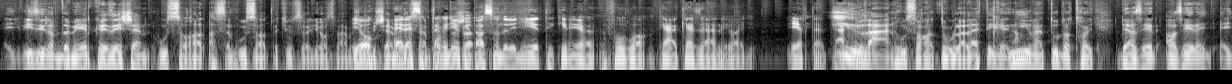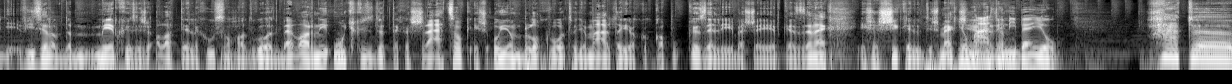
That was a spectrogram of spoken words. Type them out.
Egy vízilabda mérkőzésen 26, azt hiszem 26 vagy 28 már most Jó, nem is erre szokták egyébként azt mondani, hogy értékénél fogva kell kezelni, vagy érted? Tehát, Nyilván 26-0 lett, igen, ja. nyilván tudod, hogy de azért, azért egy, egy vízilabda mérkőzés alatt tényleg 26 gólt bevarni, úgy küzdöttek a srácok, és olyan blokk volt, hogy a máltaiak a kapuk közelébe se érkezzenek, és ez sikerült is jó, megcsinálni. Málta miben jó? Hát ö,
